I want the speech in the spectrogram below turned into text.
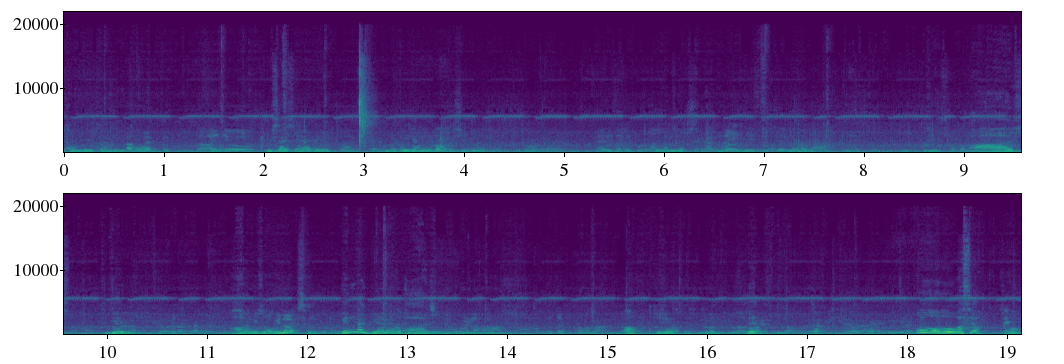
저는 일단 더 아이디어 으쌰으쌰 해야 되니까 한번 얘기 한번 해봐주시고 그거 남겨주세요. 아, 씨, 드디어. 아, 여기서 맨날, 맨날 미안해가지고. 아, 아, 조심하세요. 네. 어, 어, 어, 왔어요. 어.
